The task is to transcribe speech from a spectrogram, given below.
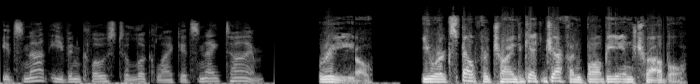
it's not even close to look like it's nighttime. Rio. You were expelled for trying to get Jeff and Bobby in trouble.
